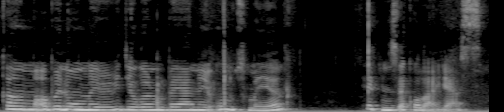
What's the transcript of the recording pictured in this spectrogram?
Kanalıma abone olmayı ve videolarımı beğenmeyi unutmayın. Hepinize kolay gelsin.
